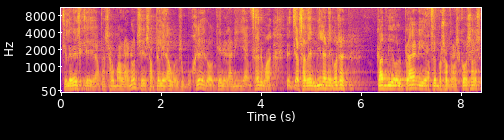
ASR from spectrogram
que le ves que ha pasado mal la noche, se ha peleado con su mujer o tiene la niña enferma, vete a saber miles de cosas, cambio el plan y hacemos otras cosas.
